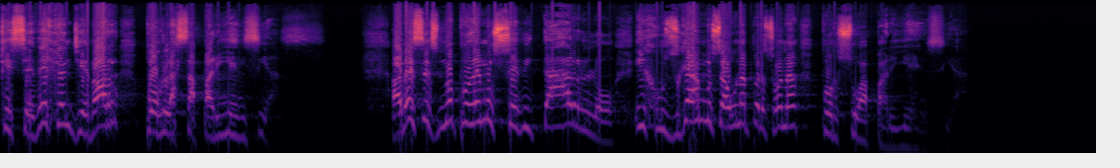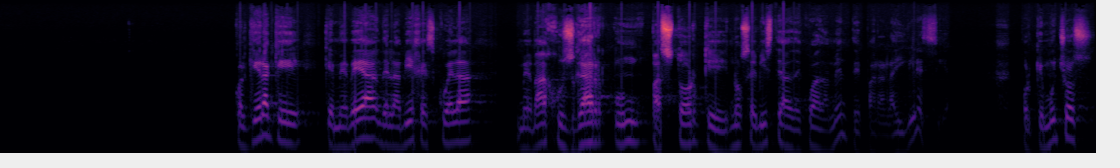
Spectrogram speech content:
que se dejan llevar por las apariencias. A veces no podemos evitarlo y juzgamos a una persona por su apariencia. Cualquiera que, me vea de la vieja escuela me va a juzgar un pastor que no se viste adecuadamente para la iglesia. Porque muchos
